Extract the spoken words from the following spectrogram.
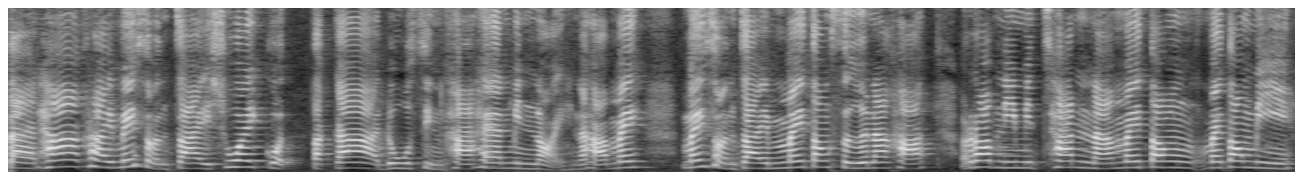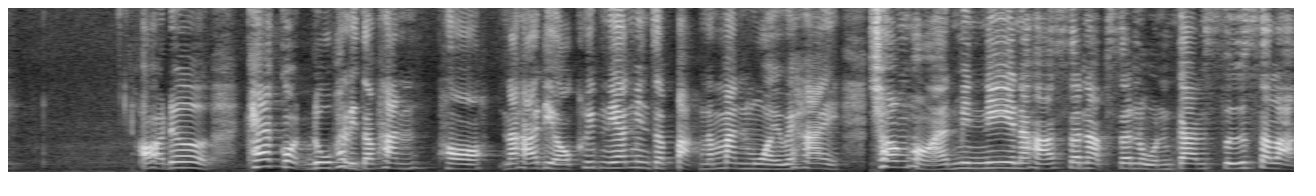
แต่ถ้าใครไม่สนใจช่วยกดตะกร้าดูสินค้าแฮนด์มินหน่อยนะคะ ไม่ไม่สนใจไม่ต้องซื้อนะคะ รอบนี้มิชชั่นนะไม่ต้องไม่ต้องมี ออเดอร์ แค่กดดูผลิตภัณฑ์พอนะคะ เดี๋ยวคลิปนี้แอดมินจะปักน้ำมันมวยไว้ให้ ช่องของแอดมินนี่นะคะ สนับสนุนการซื้อสลาก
